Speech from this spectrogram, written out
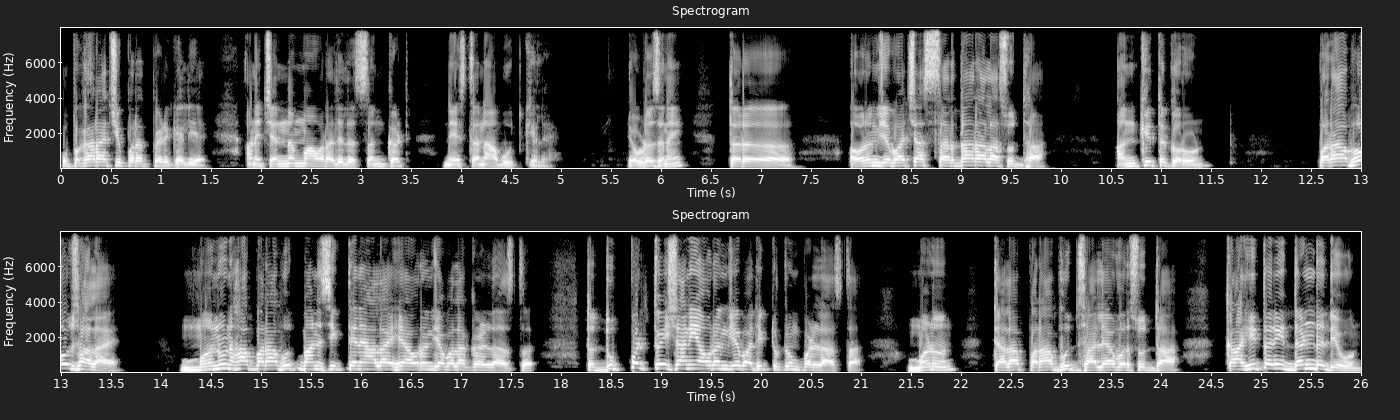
उपकाराची परतफेड केली आहे आणि चेन्नम्मावर आलेलं संकट नेस्त नाबूद केलंय. एवढंच नाही तर औरंगजेबाच्या सरदाराला सुद्धा अंकित करून पराभव झालाय. म्हणून हा पराभूत मानसिकतेने आलाय हे औरंगजेबाला कळलं असतं. तर दुप्पट द्वेषाने औरंगजेब अधिक तुटून पडला असता. म्हणून त्याला पराभूत झाल्यावर सुद्धा काहीतरी दंड देऊन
